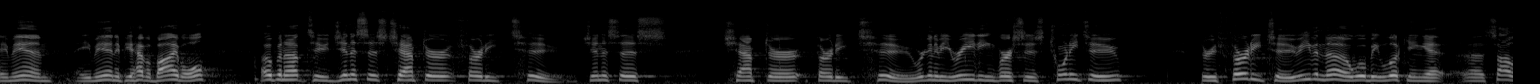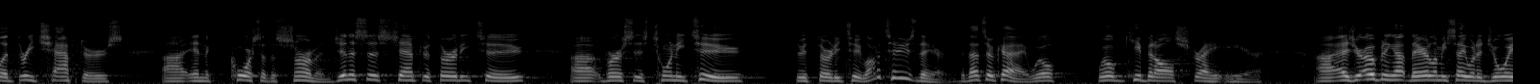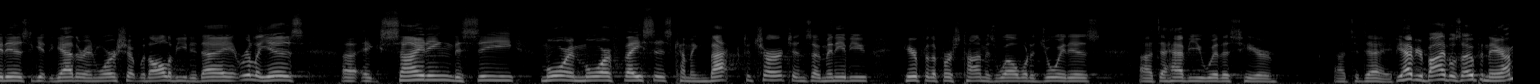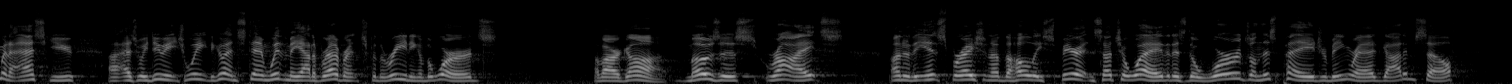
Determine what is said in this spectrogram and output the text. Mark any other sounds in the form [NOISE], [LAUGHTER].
Amen. Amen. If you have a Bible, open up to Genesis chapter 32. Genesis chapter 32. We're going to be reading verses 22 through 32, even though we'll be looking at a solid three chapters uh, in the course of the sermon. Genesis chapter 32, uh, verses 22 through 32. A lot of twos there, but that's okay. We'll, we'll keep it all straight here. Uh, as you're opening up there, let me say what a joy it is to get together and worship with all of you today. It really is uh, exciting to see more and more faces coming back to church, and so many of you here for the first time as well. What a joy it is uh, to have you with us here uh, today. If you have your Bibles open there, I'm going to ask you, uh, as we do each week, to go ahead and stand with me out of reverence for the reading of the words of our God. Moses writes under the inspiration of the Holy Spirit in such a way that as the words on this page are being read, God Himself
